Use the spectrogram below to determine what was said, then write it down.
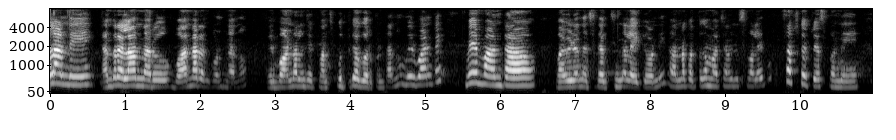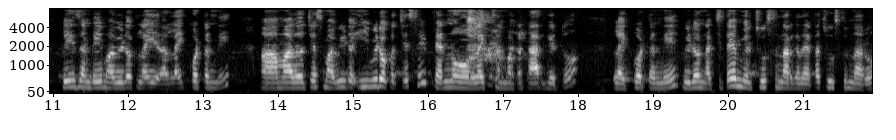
ఎలా అండి. అందరూ ఎలా ఉన్నారు? బాగున్నారు అనుకుంటున్నాను. మీరు బాగుండాలని చెప్పి మనస్ఫూర్తిగా కోరుకుంటాను. మీరు బాగుంటే మేము బాగుంటాం. మా వీడియో నచ్చితే ఒక చిన్న లైక్ ఇవ్వండి. అన్న కొత్తగా మా ఛానల్ చూసుకోలేదు సబ్స్క్రైబ్ చేసుకోండి. ప్లీజ్ అండి మా వీడియోకి లై లైక్ కొట్టండి. మాది వచ్చేసి మా వీడియో ఈ వీడియోకి వచ్చేసి టెన్ లైక్స్ అనమాట టార్గెట్. లైక్ కొట్టండి. వీడియో నచ్చితే మీరు చూస్తున్నారు కదా ఎట్లా చూస్తున్నారు?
